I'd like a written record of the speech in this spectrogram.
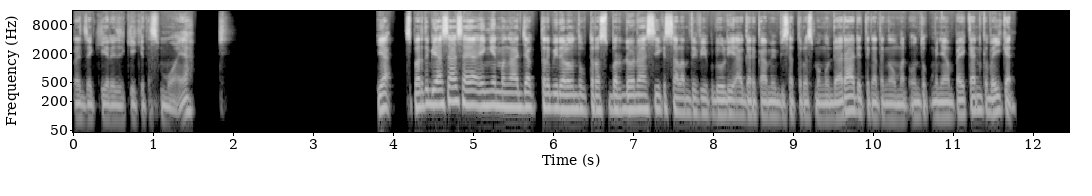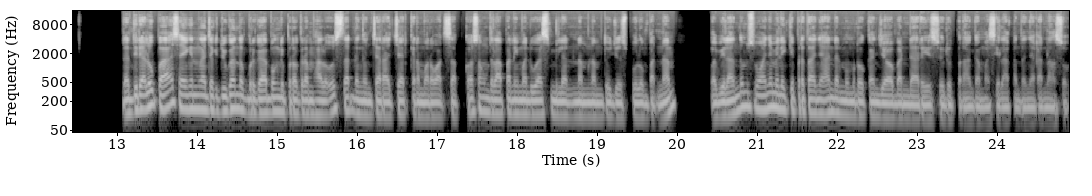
rezeki-rezeki kita semua ya. Ya, seperti biasa saya ingin mengajak terlebih dahulu untuk terus berdonasi ke Salam TV Peduli agar kami bisa terus mengudara di tengah-tengah umat untuk menyampaikan kebaikan. Dan tidak lupa, saya ingin mengajak juga untuk bergabung di program Halo Ustadz dengan cara chat ke nomor WhatsApp 085296671046. Apabila antum semuanya memiliki pertanyaan dan memerlukan jawaban dari sudut penagama, silakan tanyakan langsung.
